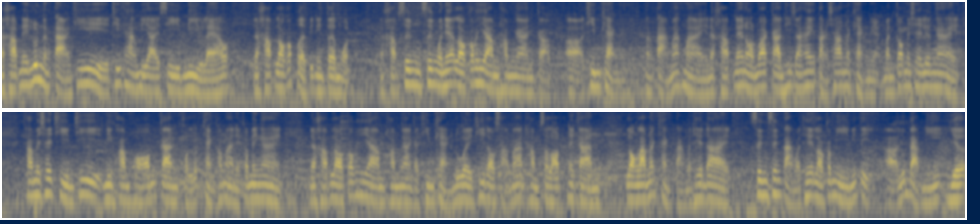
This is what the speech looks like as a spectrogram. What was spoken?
นะครับในรุ่นต่างๆที่ที่ทาง BIC มีอยู่แล้วนะครับเราก็เปิดเป็นอินเตอร์หมดนะครับซึ่งซึ่งวันนี้เราก็พยายามทำงานกับทีมแข่ง ต่างๆ มากมายนะครับแน่นอนว่าการที่จะให้ต่างชาติมาแข่งเนี่ยมันก็ไม่ใช่เรื่องง่าย ถ้าไม่ใช่ทีมที่มีความพร้อมการขนรถแข่งเข้ามาเนี่ยก็ไม่ง่ายนะครับเราก็พยายามทำงานกับทีมแข่งด้วยที่เราสามารถทำสล็อตในการรองรับนักแข่งต่างประเทศได้ ซึ่งซึ่งต่างประเทศเราก็มีมิติรูปแบบนี้เยอะ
